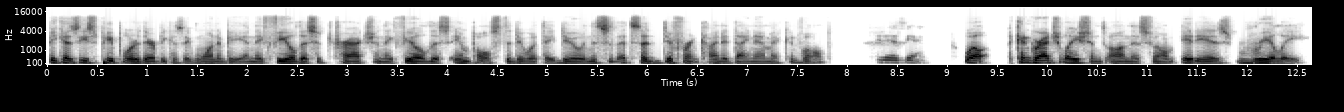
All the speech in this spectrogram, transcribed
because these people are there because they want to be and they feel this attraction, they feel this impulse to do what they do. And this that's a different kind of dynamic involved. It is, yeah. Well, congratulations on this film. It is really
